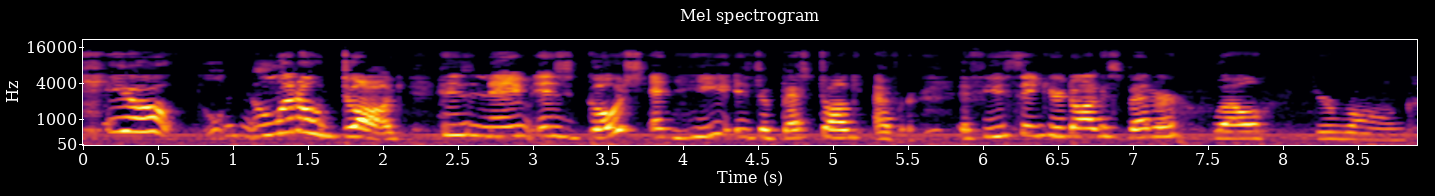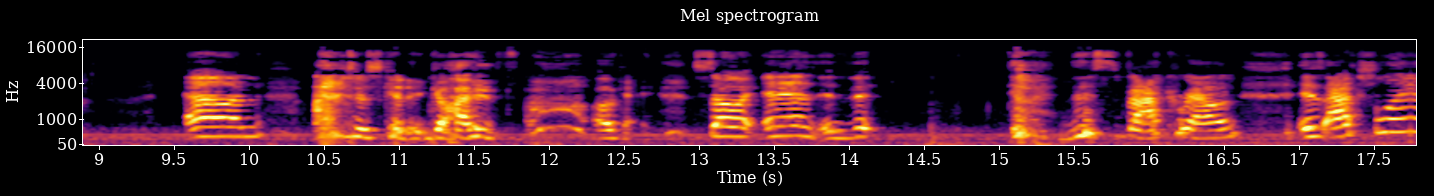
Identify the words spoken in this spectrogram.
cute little dog. His name is Ghost and he is the best dog ever. If you think your dog is better, well, you're wrong. And I'm just kidding, guys. Okay, so and this background is actually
